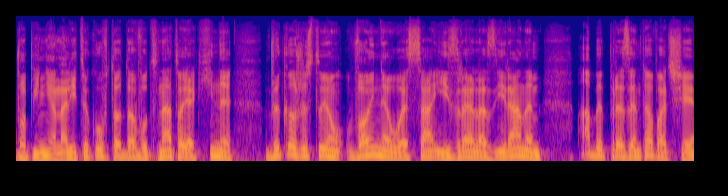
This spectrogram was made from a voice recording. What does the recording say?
W opinii analityków to dowód na to, jak Chiny wykorzystują wojnę USA i Izraela z Iranem, aby prezentować się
